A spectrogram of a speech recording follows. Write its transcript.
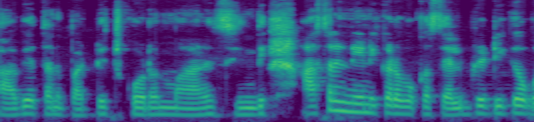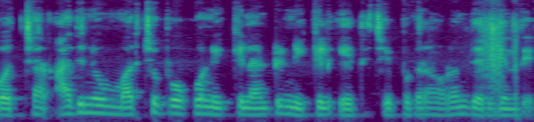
కావ్య తను పట్టించుకోవడం మానేసింది. అసలు నేను ఇక్కడ ఒక సెలబ్రిటీగా వచ్చాను. అది నువ్వు మర్చిపోకు నిఖిల్ అంటూ అయితే చెప్పుకురావడం జరిగింది.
